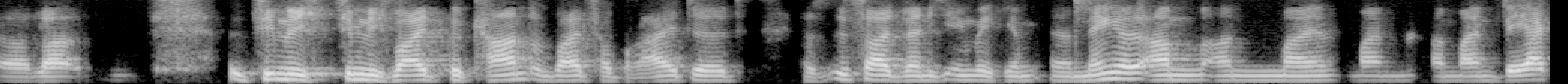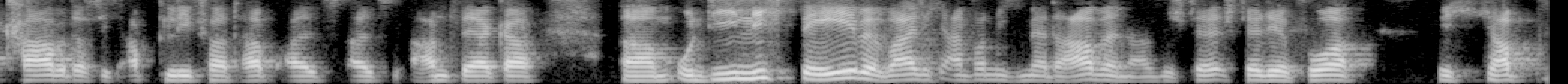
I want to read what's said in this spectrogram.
äh, ziemlich, ziemlich weit bekannt und weit verbreitet. Das ist halt, wenn ich irgendwelche äh, Mängel am, an, mein, mein, an meinem Werk habe, das ich abgeliefert habe als, als Handwerker ähm, und die nicht behebe, weil ich einfach nicht mehr da bin. Also stell, stell dir vor, ich habe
